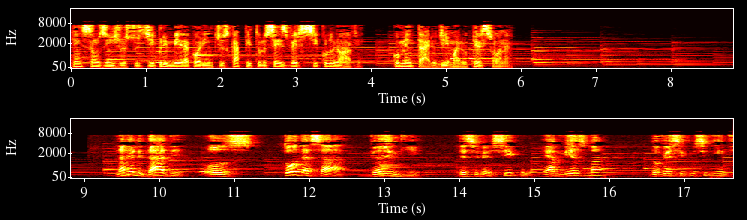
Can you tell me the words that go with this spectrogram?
Quem são os injustos de 1 Coríntios capítulo 6 versículo 9. Comentário de Emaro Persona. Na realidade, os, toda essa gangue desse versículo é a mesma do versículo seguinte.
